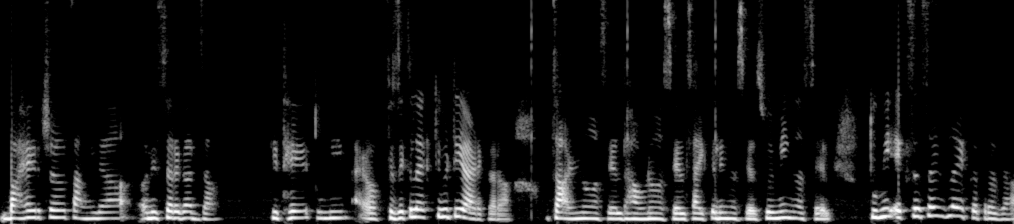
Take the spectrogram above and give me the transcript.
बाहेरच्या चांगल्या निसर्गात जा. तिथे तुम्ही फिजिकल ॲक्टिव्हिटी ॲड करा. चालणं असेल धावणं असेल सायकलिंग असेल स्विमिंग असेल तुम्ही एक्सरसाइजला एकत्र जा.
